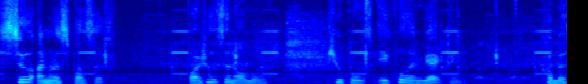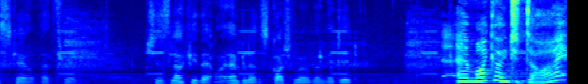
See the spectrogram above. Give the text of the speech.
Still unresponsive. Vitals are normal. Pupils equal and reacting. Coma scale at 3. She's lucky that our ambulance got to her when they did. Am I going to die?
